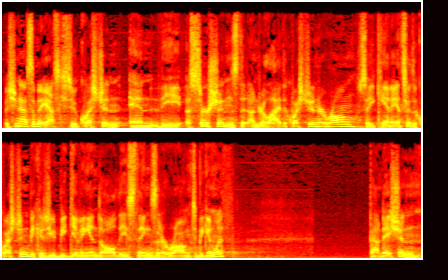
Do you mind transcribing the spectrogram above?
But you know somebody asks you a question and the assertions that underlie the question are wrong, so you can't answer the question because you'd be giving in to all these things that are wrong to begin with? Foundation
